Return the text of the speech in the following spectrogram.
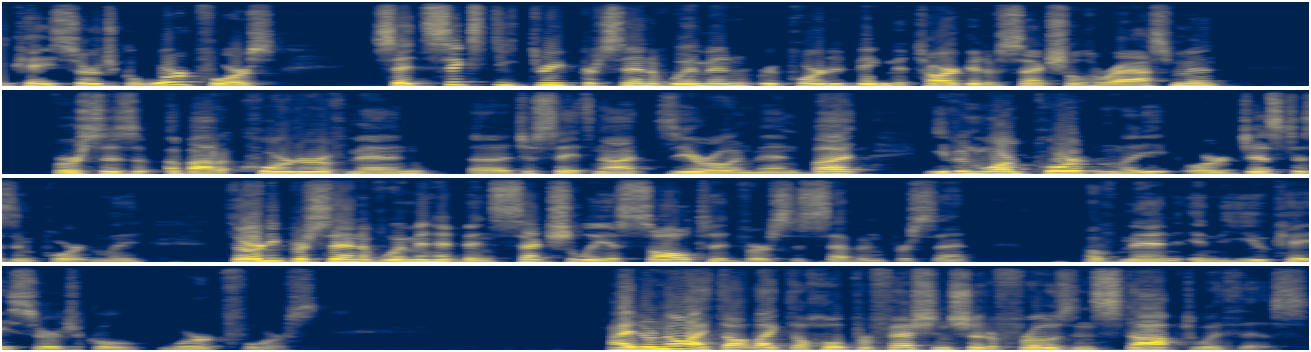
UK surgical workforce, said 63% of women reported being the target of sexual harassment versus about a quarter of men. Uh, just say it's not zero in men, but even more importantly, or just as importantly, 30% of women had been sexually assaulted versus 7% of men in the UK surgical workforce. I don't know. I thought like the whole profession should have frozen, stopped with this,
